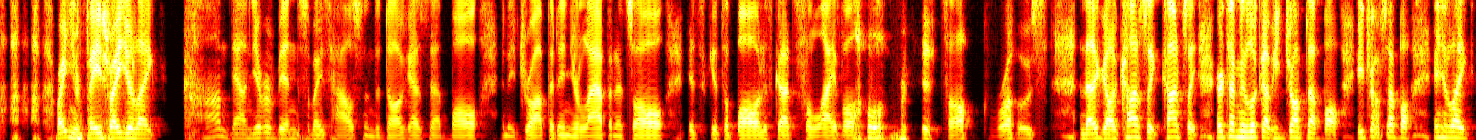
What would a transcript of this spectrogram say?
right in your face, right? You're like, calm down. You ever been to somebody's house and the dog has that ball and they drop it in your lap and it's all, it's, it's a ball and it's got saliva all over it. It's all gross. And that guy constantly, constantly, every time you look up, he dropped that ball. He drops that ball. And you're like,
